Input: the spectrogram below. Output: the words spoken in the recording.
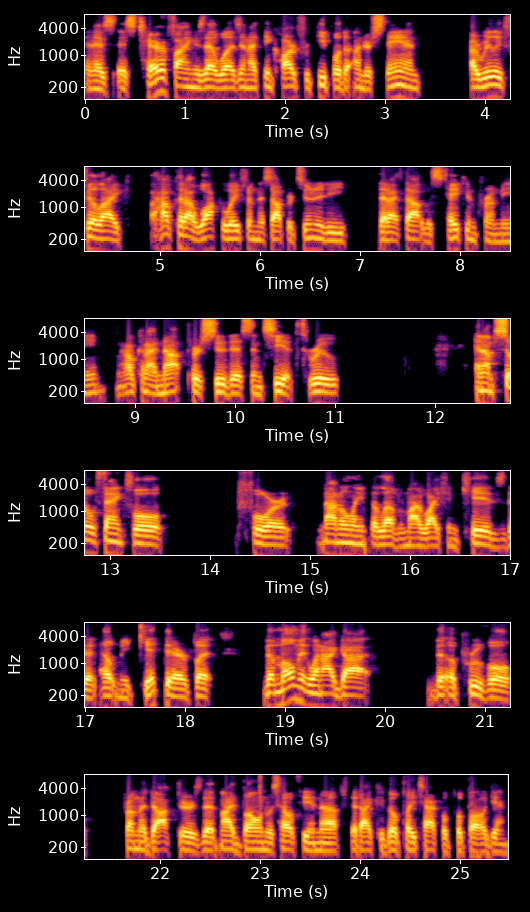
and as, as terrifying as that was, and I think hard for people to understand, I really feel like, how could I walk away from this opportunity that I thought was taken from me? How can I not pursue this and see it through? And I'm so thankful for not only the love of my wife and kids that helped me get there, but the moment when I got the approval from the doctors that my bone was healthy enough that I could go play tackle football again.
